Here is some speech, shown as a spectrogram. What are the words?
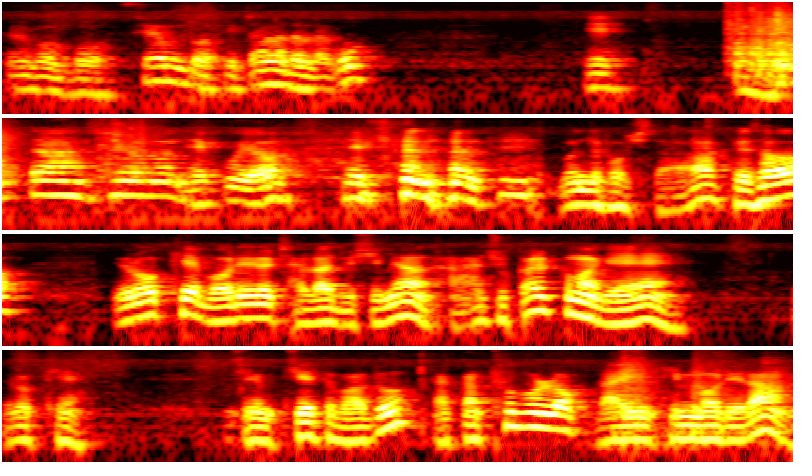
그리고 뭐 수염도 어떻게 잘라달라고? 예. 일단 수염은 됐고요. 일단은 먼저 봅시다. 그래서 이렇게 머리를 잘라주시면 아주 깔끔하게 이렇게 지금 뒤에서 봐도 약간 투블럭 라인 뒷머리랑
